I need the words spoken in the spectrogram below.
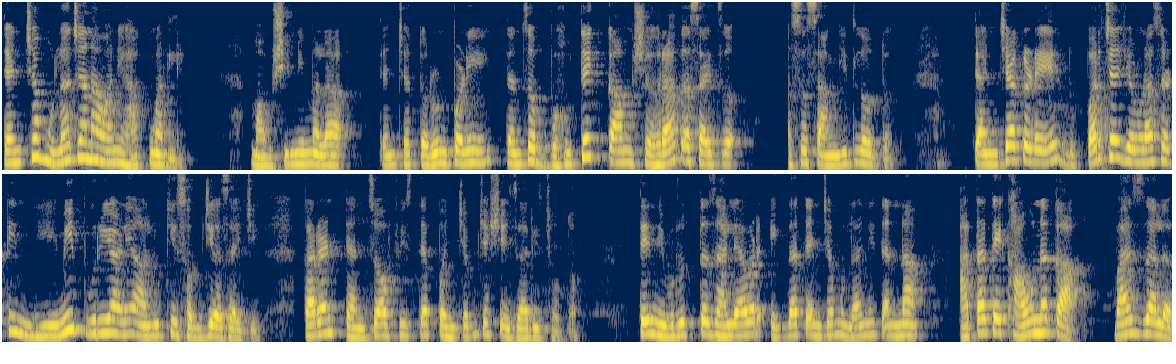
त्यांच्या मुलाच्या नावाने हाक मारली. मावशींनी मला त्यांच्या तरुणपणी त्यांचं बहुतेक काम शहरात असायचं असं सांगितलं होतं. त्यांच्याकडे दुपारच्या जेवणासाठी नेहमी पुरी आणि आलू की सब्जी असायची कारण त्यांचं ऑफिस त्या पंचमच्या शेजारीच होतं. ते निवृत्त झाल्यावर एकदा त्यांच्या मुलांनी त्यांना आता ते खाऊ नका बास झालं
